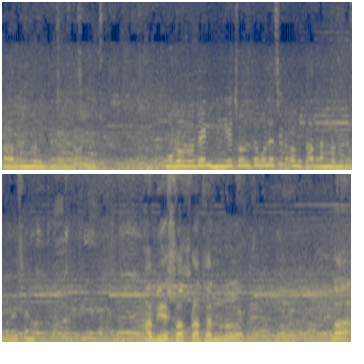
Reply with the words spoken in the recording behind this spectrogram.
প্রাধান্য দিতে বলেছেন। পুরনোদের নিয়ে চলতে বলেছেন এবং প্রাধান্য দিতে বলেছেন। আমি এসব প্রাধান্য বা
